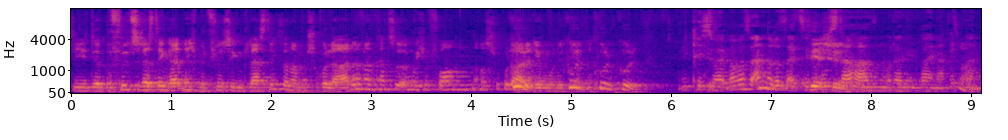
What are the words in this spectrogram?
Die, da befüllst du das Ding halt nicht mit flüssigem Plastik, sondern mit Schokolade und dann kannst du irgendwelche Formen aus Schokolade dir Cool, modellieren. cool, cool. Dann kriegst du halt mal was anderes als den Sehr schön. Osterhasen oder den Genau. Weihnachtsmann.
